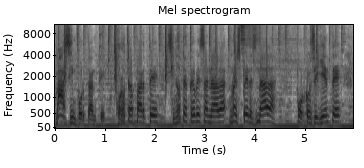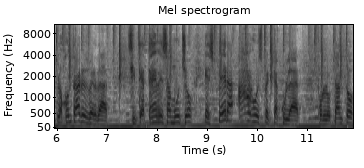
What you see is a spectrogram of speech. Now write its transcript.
más importante. Por otra parte, si no te atreves a nada, no esperes nada. Por consiguiente, lo contrario es verdad. Si te atreves a mucho, espera algo espectacular. Por lo tanto,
